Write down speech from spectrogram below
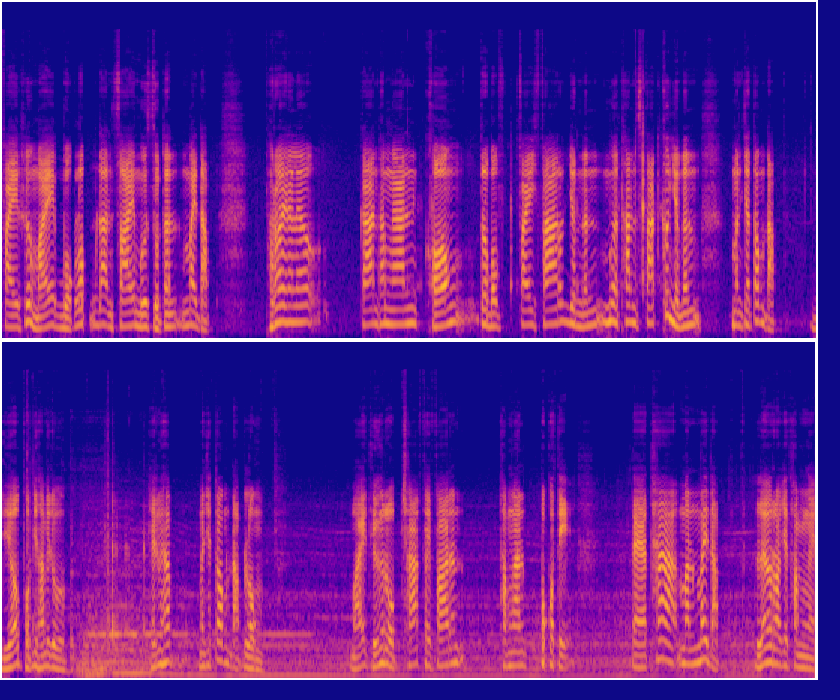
ไฟเครื่องหมายบวกลบด้านซ้ายมือสุดนั้นไม่ดับ เพราะฉะนั้นแล้วการทำงานของระบบไฟฟ้ารถยนต์นั้น เมื่อท่านสตาร์ทเครื่องยนต์นั้น มันจะต้องดับ เดี๋ยวผมจะทำให้ดู เห็นไหมครับ มันจะต้องดับลง หมายถึงระบบชาร์จไฟฟ้านั้นทำงานปกติ แต่ถ้ามันไม่ดับแล้วเราจะทำไง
